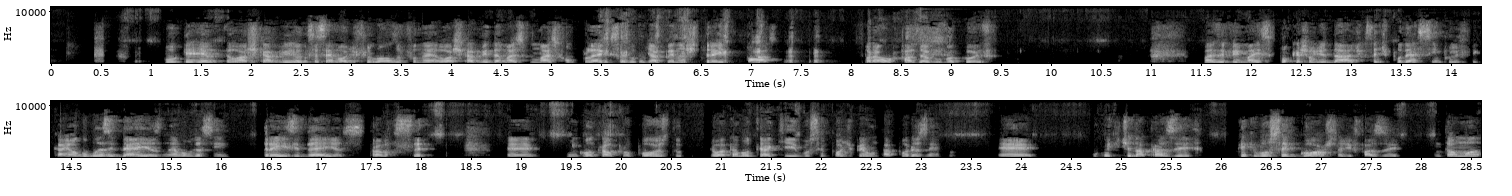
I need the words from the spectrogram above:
Porque eu, eu acho que a vida, eu não sei se é mal de filósofo, né? Eu acho que a vida é mais, mais complexa do que apenas três passos para fazer alguma coisa. Mas enfim, mas por questão de didática, se a gente puder simplificar em algumas ideias, né? Vamos dizer assim, três ideias para você é, encontrar o propósito, eu até anotei aqui. Você pode perguntar, por exemplo, é, o que, que te dá prazer? O que, que você gosta de fazer? Então, uma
